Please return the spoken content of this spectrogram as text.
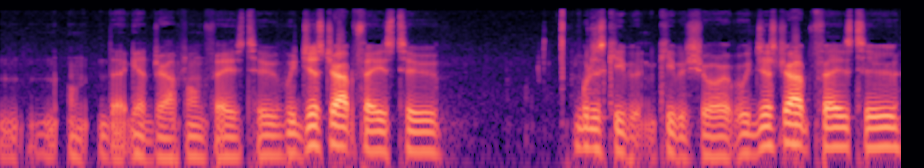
the on, that got dropped on phase two. We just dropped phase two. We'll just keep it keep it short. We just dropped phase two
